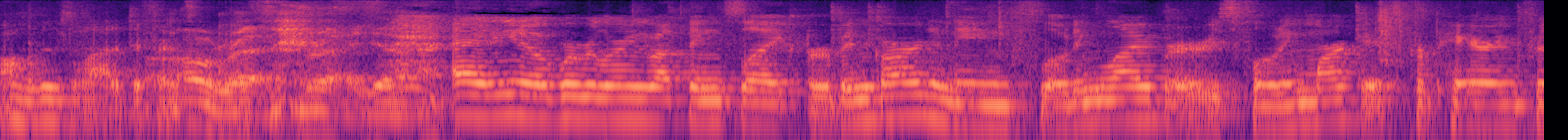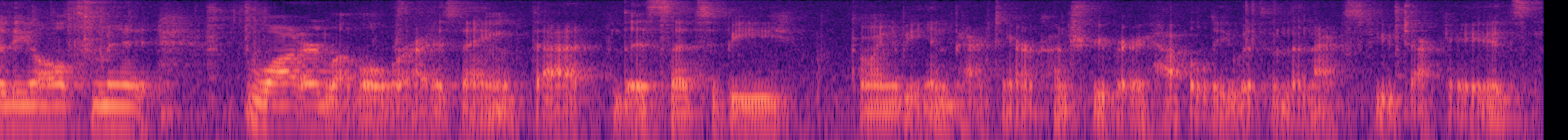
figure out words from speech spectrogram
oh, there's a lot of different. Oh, right, right, yeah. And you know, we were learning about things like urban gardening, floating libraries, floating markets, preparing for the ultimate water level rising that is said to be going to be impacting our country very heavily within the next few decades.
